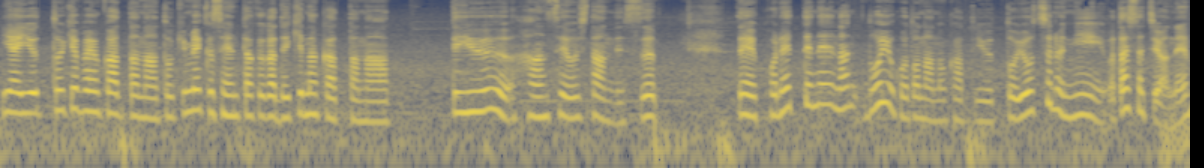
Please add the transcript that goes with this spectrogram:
いや言っとけばよかったなときめく選択ができなかったなっていう反省をしたんです。でこれってねどういうことなのかというと要するに私たちはね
